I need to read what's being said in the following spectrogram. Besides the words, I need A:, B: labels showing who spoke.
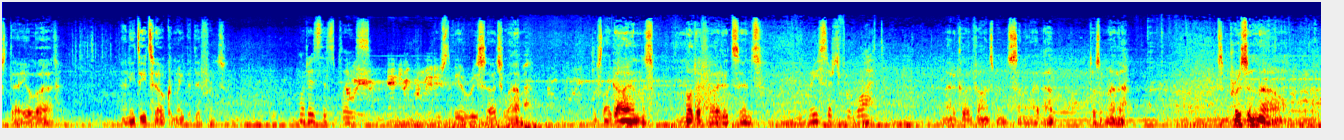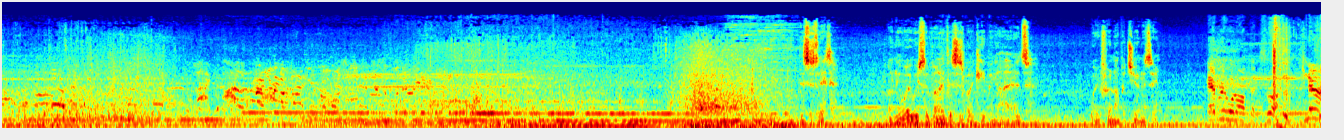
A: Stay alert. Any detail can make the difference.
B: What is this place?
A: It used to be a research lab. Looks like Irons modified it since.
B: Research for what?
A: Medical advancements, something like that. Doesn't matter. It's a prison now. Survive this is by keeping our heads. Wait for an opportunity.
C: Everyone off the truck, now!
